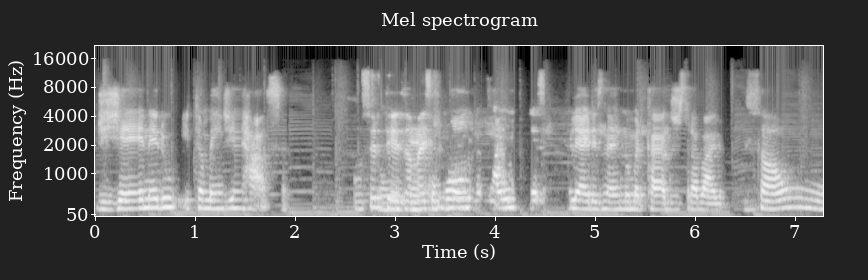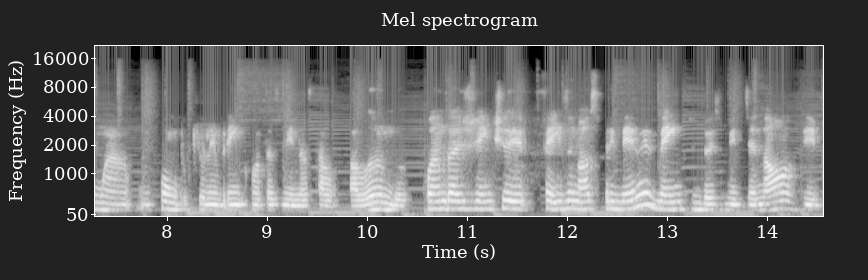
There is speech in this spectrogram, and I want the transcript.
de gênero e também de raça. Com certeza, então, mas que bom. mulheres né, no mercado de trabalho. Só uma, um ponto que eu lembrei enquanto as meninas estavam falando. Quando a gente fez o nosso primeiro evento em 2019,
